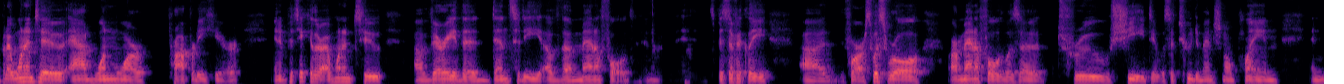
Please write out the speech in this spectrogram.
but I wanted to add one more property here. And in particular, I wanted to uh, vary the density of the manifold. And specifically, uh, for our Swiss roll, our manifold was a true sheet. It was a two-dimensional plane. And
